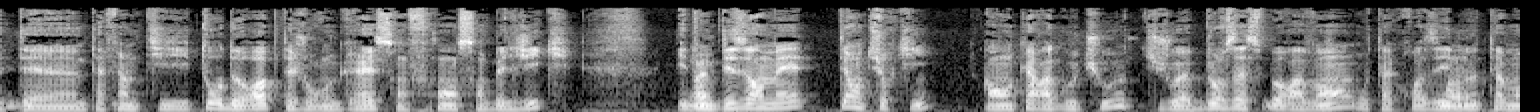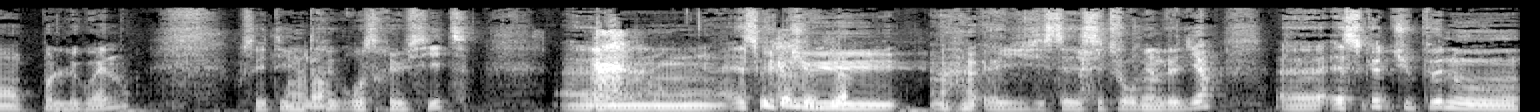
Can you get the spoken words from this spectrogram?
fait un petit tour d'Europe, t'as joué en Grèce, en France, en Belgique, et donc Ouais. désormais t'es en Turquie, à Ankara Gucu. Tu jouais à Bursaspor avant, où t'as croisé Ouais. notamment Paul Le Guen, où c'était une Voilà. très grosse réussite. Euh, est-ce que tu, c'est toujours bien de le dire. Euh, est-ce que tu peux nous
